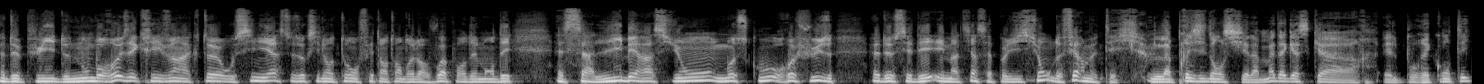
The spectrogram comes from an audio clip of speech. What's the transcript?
Depuis, de nombreux écrivains, acteurs ou cinéastes occidentaux ont fait entendre leur voix pour demander sa libération. Moscou refuse de céder et maintient sa position de fermeté. La présidentielle à Madagascar, elle pourrait compter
